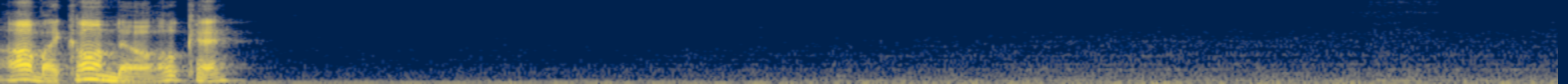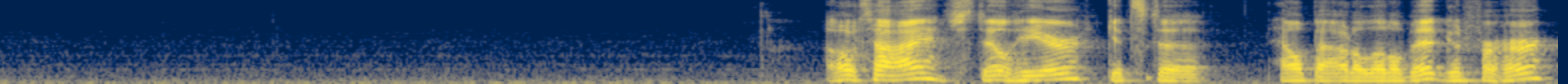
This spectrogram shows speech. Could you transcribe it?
Oh, by Kondo. Okay. Otae, still here, gets to help out a little bit. Good for her.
